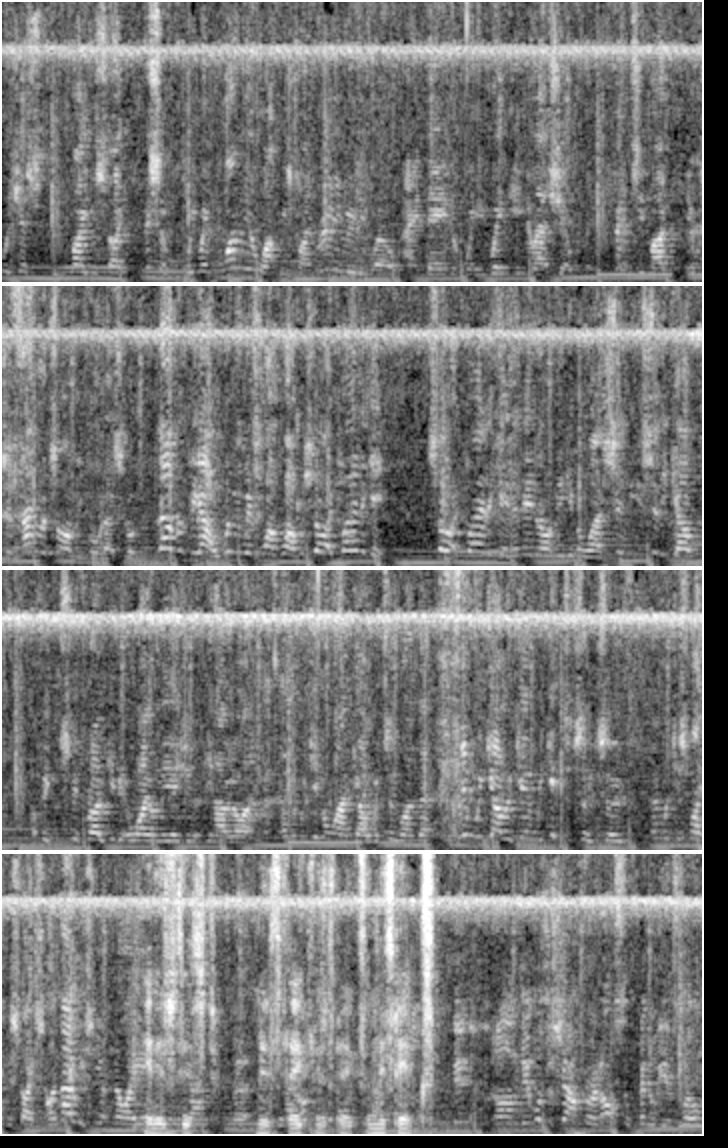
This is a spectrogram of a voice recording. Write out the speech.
we just made a mistake. Listen, we went 1 0 up, we playing really, really well, and then we went into our shell with defensive mode. It was a matter of time before they scored. Love and behold, when we went 1 1, we started playing again started playing again, and then like we give away a silly, silly goal. I think Smith Rowe give it away on the edge of, you know, like, and then we give away a goal with two one down. And then we go again, we get to two two, and we just make mistakes. I know it's not naive. it is just mistakes, mistakes, and mistakes. Was a shout for an Arsenal penalty as well.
